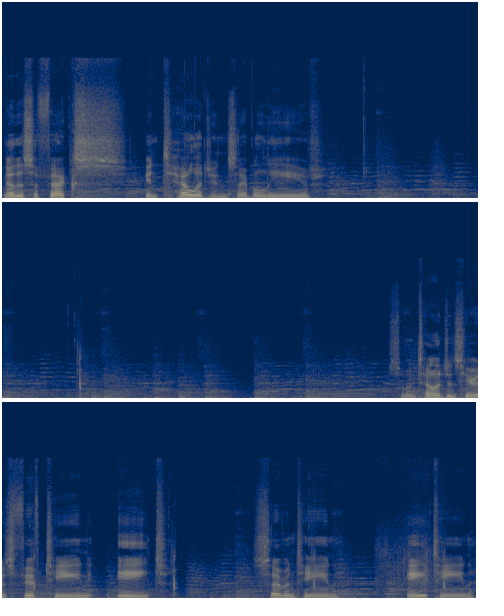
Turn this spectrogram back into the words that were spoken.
Now this affects intelligence, I believe. So intelligence here is 15, 8, 17, 18,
